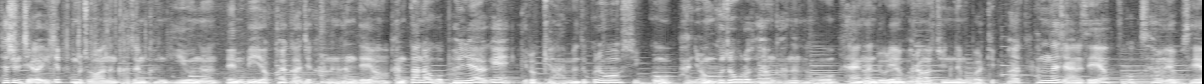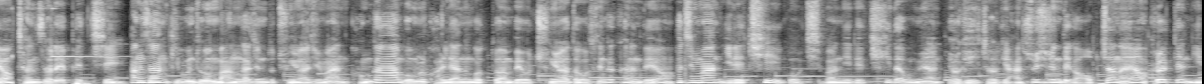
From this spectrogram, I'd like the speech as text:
사실 제가 이 제품을 좋아하는 가장 큰 이유는 냄비 역할까지 가능한데요. 간단하고 편리하게 이렇게 라면도 끓여 먹을 수 있고 반영구적으로 사용 가능하고 다양한 요리에 활용할 수 있는 멀티팟 탐나지 않으세요? 꼭 사용해 보세요. 전설의 패치. 항상 기분 좋은 마음가짐도 중요하지만 건강한 몸을 관리하는 것 또한 매우 중요하다고 생각하는데요. 하지만 일에 치이고 집안일에 치이다 보면 여기저기 안 쑤시는 데가 없잖아요. 그럴 땐 이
